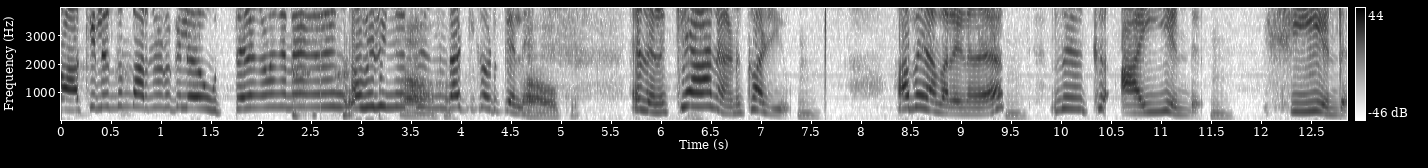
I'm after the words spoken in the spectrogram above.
ബാക്കിയിലൊന്നും പറഞ്ഞു കൊടുക്കില്ല. ഉത്തരങ്ങൾ അങ്ങനെ അവരിങ്ങോട്ട്. ഉണ്ടാക്കി കൊടുക്കല്ലേ? ആ ക്യാനാണ് കഴിയും. അപ്പൊ ഞാൻ പറയണത് നിങ്ങക്ക് ഐ ഉണ്ട്. ഷീ ഉണ്ട്.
